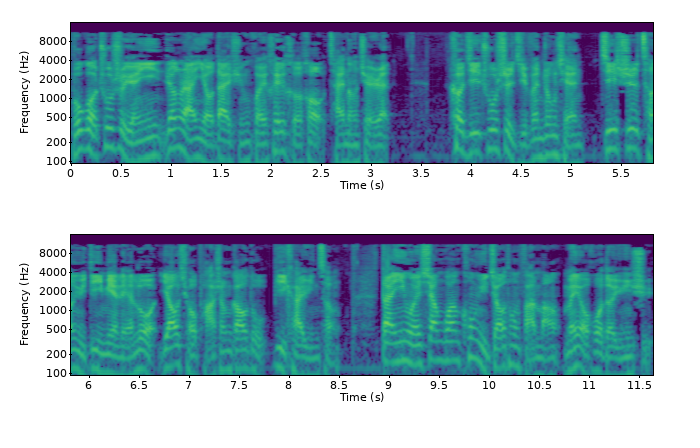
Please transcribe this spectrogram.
不过，出事原因仍然有待巡回黑河后才能确认。客机出事几分钟前，机师曾与地面联络，要求爬升高度，避开云层，但因为相关空域交通繁忙，没有获得允许。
